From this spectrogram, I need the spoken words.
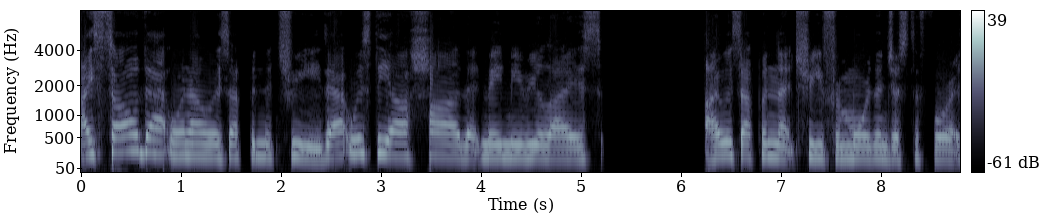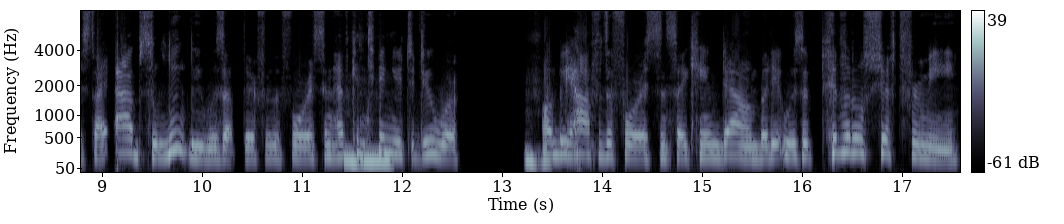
I saw that when I was up in the tree. That was the aha that made me realize I was up in that tree for more than just the forest. I absolutely was up there for the forest and have mm-hmm. continued to do work mm-hmm. on behalf of the forest since I came down. But it was a pivotal shift for me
